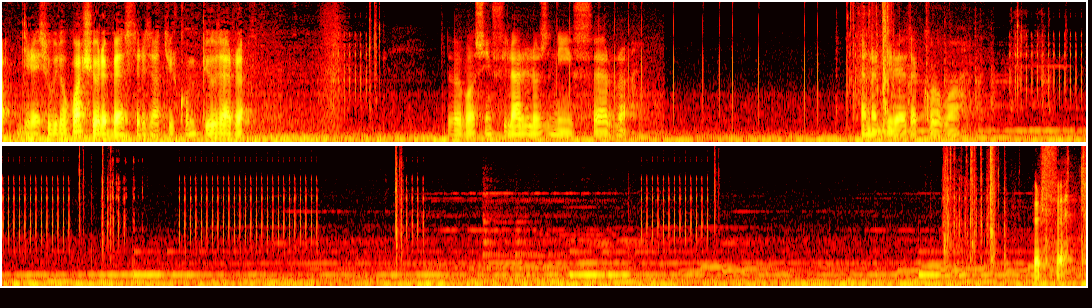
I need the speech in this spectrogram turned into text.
Ah, direi subito qua ci dovrebbe essere esatto il computer dove posso infilare lo sniffer. Energy rate, eccolo qua. Perfetto.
